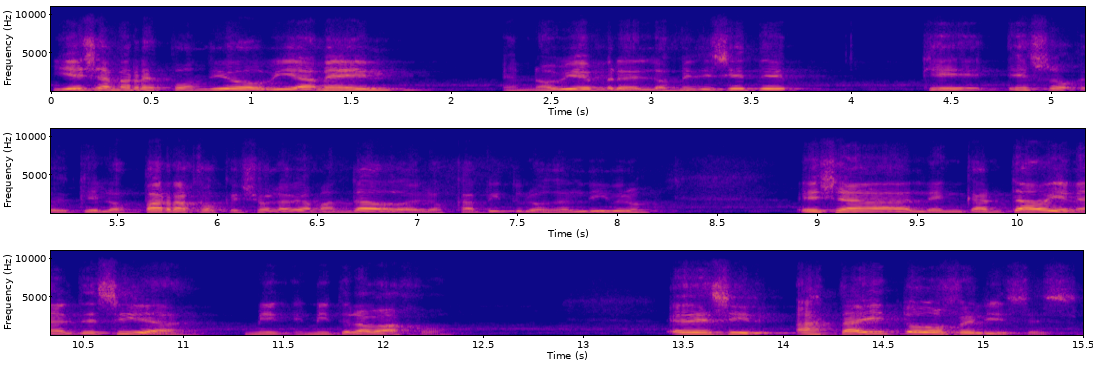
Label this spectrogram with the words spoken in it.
y ella me respondió vía mail en noviembre del 2017 que, eso, eh, que los párrafos que yo le había mandado de los capítulos del libro, ella le encantaba y enaltecía mi, mi trabajo. Es decir, hasta ahí todos felices.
